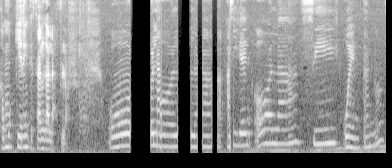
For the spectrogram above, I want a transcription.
cómo quieren que salga la flor. Hola, hola, siguen, hola, sí, cuéntanos,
